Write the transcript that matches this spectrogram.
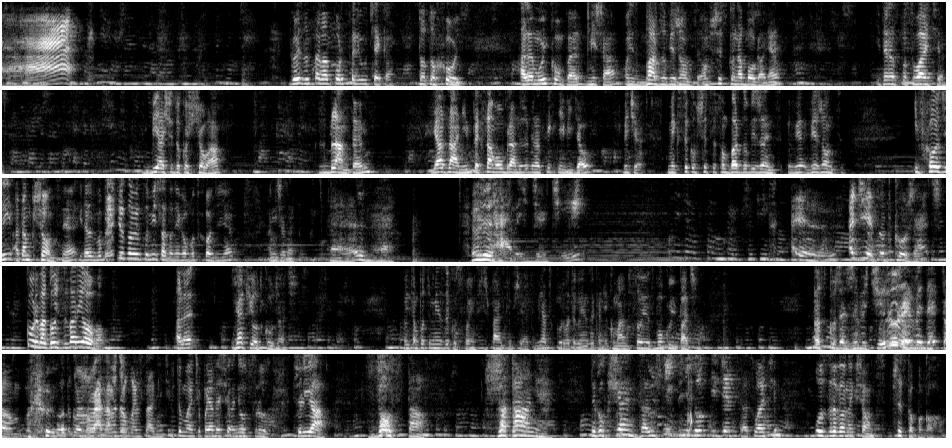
Gość zostawia portfel i ucieka. To to chuj. Ale mój kumpel, Misza, on jest bardzo wierzący. On wszystko na Boga, nie? I teraz posłuchajcie. Wbija się do kościoła z blantem. Ja za nim, tak samo ubrany, żeby nas nikt nie widział. Wiecie, w Meksyku wszyscy są bardzo wierzący. Wie, wierzący. I wchodzi, a tam ksiądz, nie? I teraz wyobraźcie sobie, co Misza do niego podchodzi, nie? A Misza tak. "E, nie. Ruchałeś dzieci? Poniedziałek w całym kraju przepiękna Eee, a gdzie jest odkurzacz? Kurwa, gość zwariował. Ale jaki odkurzacz? Oni tam po tym języku swoim hiszpańskim przyjaciół. Ja tu kurwa tego języka nie kumałem, stoję z boku i patrzę. Odkurzacz, żeby ci rurę wyde... tą kurwa, tylko żuraza w dupę wsadzić. I w tym momencie pojawia się anioł stróż, czyli ja. Zostaw! Szatanie! Tego księdza już nigdy nie dotknie dziecka. Słuchajcie, uzdrowiony ksiądz. Wszystko pokochał.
